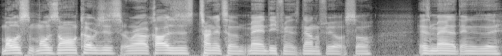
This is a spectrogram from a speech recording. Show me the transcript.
most most zone coverages around colleges turn into man defense down the field. So it's man at the end of the day.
